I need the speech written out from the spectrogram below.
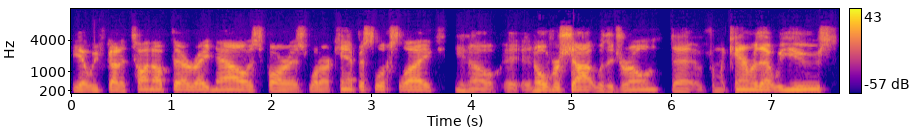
yeah, we've got a ton up there right now as far as what our campus looks like. You know, an overshot with a drone that from a camera that we used,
